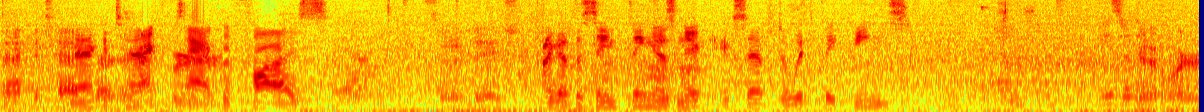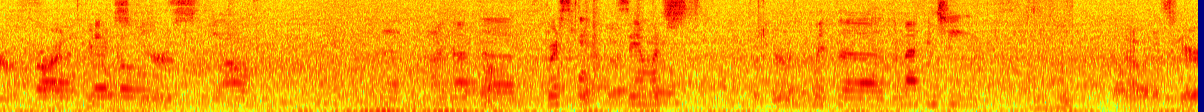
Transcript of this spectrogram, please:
Mac attack Mac burger. attack. Mac attack with fries. So did Dave. I got the same thing as Nick, except with baked beans. These are Gonna the order fried pickle pickles. spears. Yum. And then I got the brisket sandwich with the, the mac and cheese. Mm-hmm. Now that it's here,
